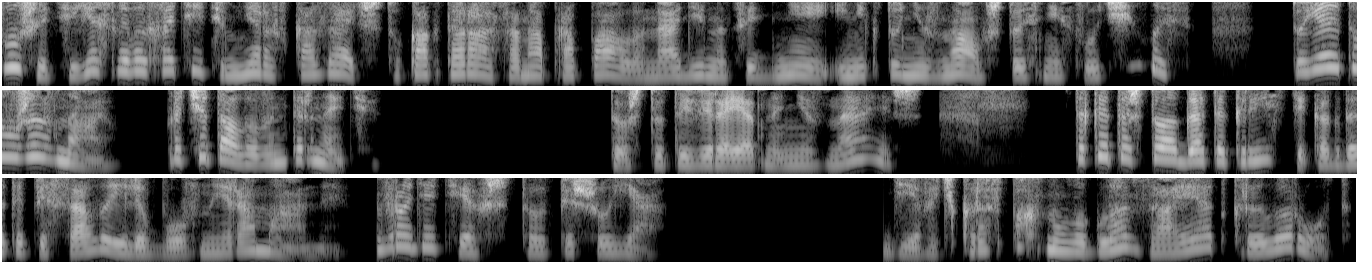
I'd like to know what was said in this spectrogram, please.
«Слушайте, если вы хотите мне рассказать, что как-то раз она пропала на одиннадцать дней, и никто не знал, что с ней случилось, то я это уже знаю, прочитала в интернете». «То, что ты, вероятно, не знаешь, так это что Агата Кристи когда-то писала и любовные романы, вроде тех, что пишу я. Девочка распахнула глаза и открыла рот.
